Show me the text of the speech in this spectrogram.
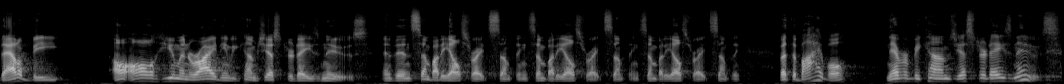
that'll be all, human writing becomes yesterday's news. And then somebody else writes something, somebody else writes something, somebody else writes something. But the Bible never becomes yesterday's news.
